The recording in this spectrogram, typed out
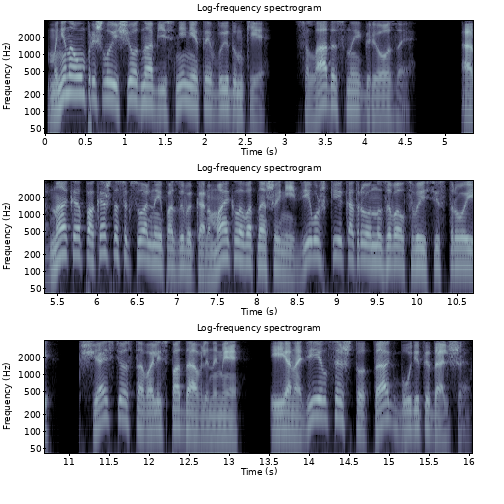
Мне на ум пришло еще одно объяснение этой выдумки – сладостные грезы. Однако, пока что сексуальные позывы Кармайкла в отношении девушки, которую он называл своей сестрой, к счастью, оставались подавленными, и я надеялся, что так будет и дальше.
